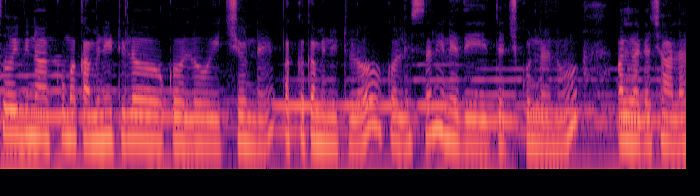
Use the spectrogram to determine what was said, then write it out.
సో ఇవి నాకు మా కమ్యూనిటీలో ఒకళ్ళు ఇచ్చి ఉండే. పక్క కమ్యూనిటీలో ఒకళ్ళు ఇస్తే నేను ఇది తెచ్చుకున్నాను. వాళ్ళ దగ్గర చాలా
